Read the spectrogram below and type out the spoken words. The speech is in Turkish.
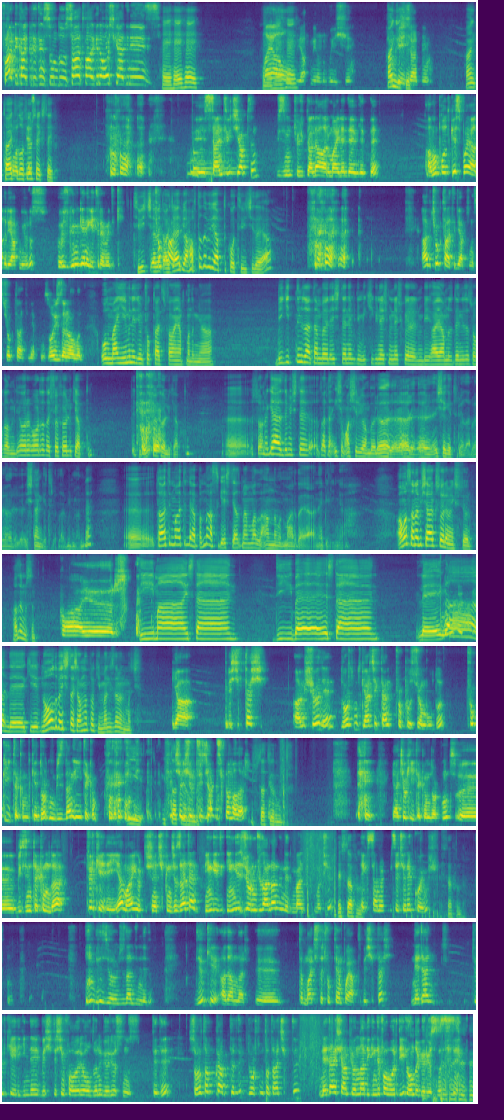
Farklı Kaydet'in sunduğu saat farkına hoş geldiniz. Hey hey hey. Hey Bayağı hey oldu hey. yapmayalım bu işi. Hangi Çok işi? heyecanlıyım. Hangi title of your Podcast. sex tape? Ee, sen Twitch yaptın. Bizim çocuklarla Arma'yla Devlet'le. Ama podcast bayağıdır yapmıyoruz. Özgün'ü gene getiremedik. Twitch evet Çok acayip farklı. ya. Haftada bir yaptık o Twitch'i de ya. Abi çok tatil yaptınız. Çok tatil yaptınız. O yüzden olmadı. Oğlum ben yemin ediyorum çok tatil falan yapmadım ya. Bir gittim zaten böyle işte ne bileyim iki güneş müneş görelim bir ayağımızı denize sokalım diye. Or- orada da şoförlük yaptım. Bütün gün şoförlük yaptım. Ee, sonra geldim işte zaten işim aşırı yoğun böyle öyle öyle öyle işe getiriyorlar böyle öyle öyle işten getiriyorlar bilmem ne. Ee, tatil matil de yapmadım. Nasıl geçti yaz ben valla anlamadım Arda ya ne bileyim ya. Ama sana bir şarkı söylemek istiyorum. Hazır mısın? Hayır. Die meisten, die besten, Legrand'deki... Ne oldu Beşiktaş? Anlat bakayım. Ben izlemedim maçı. Ya Beşiktaş abi şöyle Dortmund gerçekten çok pozisyon buldu. Çok iyi takım bir kere. Dortmund bizden iyi takım. İyi. Üstad. Şaşırtıcı açıklamalar. Üstad yorumudur. ya çok iyi takım Dortmund. Ee, bizim takım da Türkiye'de iyi ama yurt dışına çıkınca zaten İngiliz, İngiliz yorumculardan dinledim ben maçı. Estağfurullah. Eksen öyle bir seçenek koymuş. Estağfurullah. İngiliz yorumcudan dinledim. Diyor ki adamlar e, ta- maçta çok tempo yaptı Beşiktaş. Neden Türkiye Ligi'nde Beşiktaş'ın favori olduğunu görüyorsunuz dedi. Sonra top kaptırdık. Dortmund hata çıktı. Neden Şampiyonlar Ligi'nde favori değil onu da görüyorsunuz dedi.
